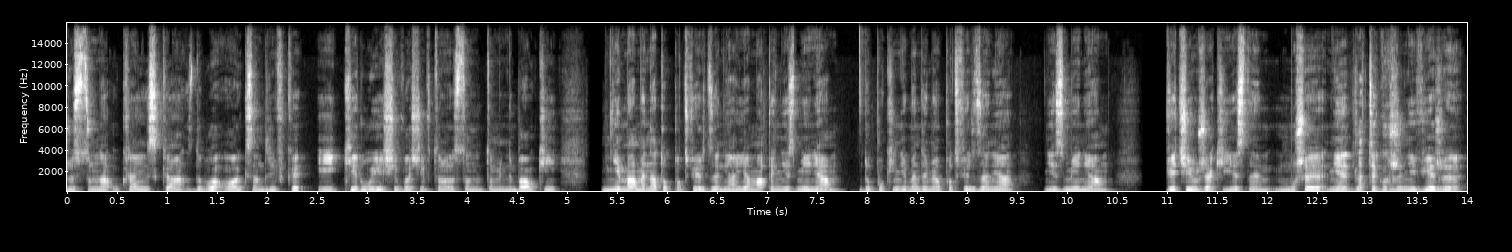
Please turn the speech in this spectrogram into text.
że strona ukraińska zdobyła Aleksandriwkę i kieruje się właśnie w tę stronę Tomyny Bałki. Nie mamy na to potwierdzenia. Ja mapy nie zmieniam. Dopóki nie będę miał potwierdzenia, nie zmieniam. Wiecie już jaki jestem. Muszę, nie dlatego, że nie wierzę,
